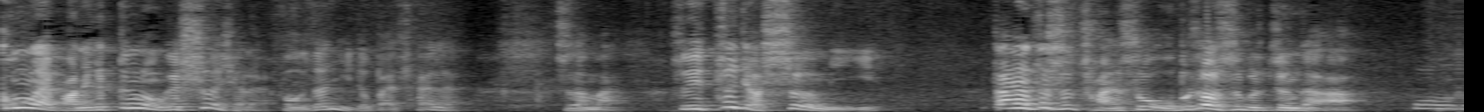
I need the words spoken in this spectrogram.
弓来把那个灯笼给射下来，否则你就白猜了，知道吗？所以这叫射谜。当然这是传说，我不知道是不是真的啊。我，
